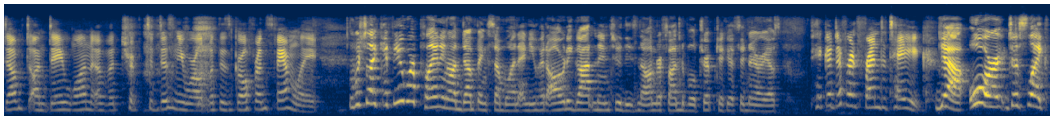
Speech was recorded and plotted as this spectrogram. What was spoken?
dumped on day one of a trip to Disney World with his girlfriend's family. Which, like, if you were planning on dumping someone and you had already gotten into these non-refundable trip ticket scenarios, Pick a different friend to take. yeah, or just like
